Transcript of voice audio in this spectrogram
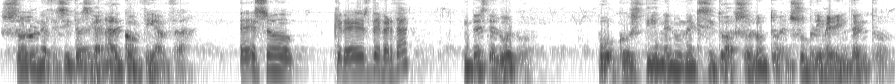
Solo necesitas ganar confianza. ¿Eso crees de verdad? Desde luego. Pocos tienen un éxito absoluto en su primer intento.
